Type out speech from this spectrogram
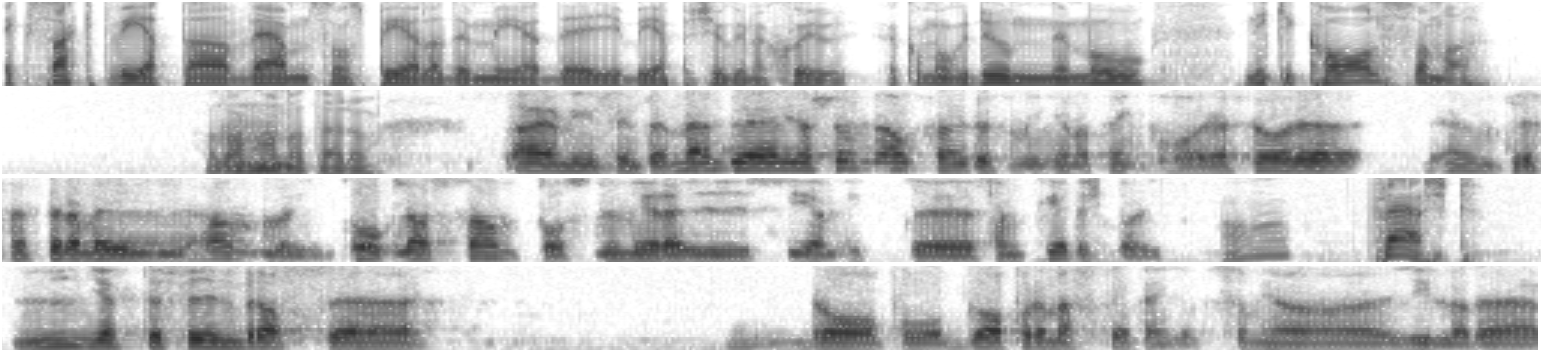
exakt veta vem som spelade med dig i BP 2007. Jag kommer ihåg Runnemo, Nicke Karlsson va? Hade han Mm. hamnat där då? Nej, jag minns inte. Men det, jag kör en outsider som ingen har tänkt på. Jag kör eh, en kille som spelar med i Hamburg, Douglas Santos, numera i Zenit eh, Sankt Petersburg. Ja, fräscht. Mm, jättefin brasse. Bra på, bra på det mesta helt enkelt, som jag gillade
